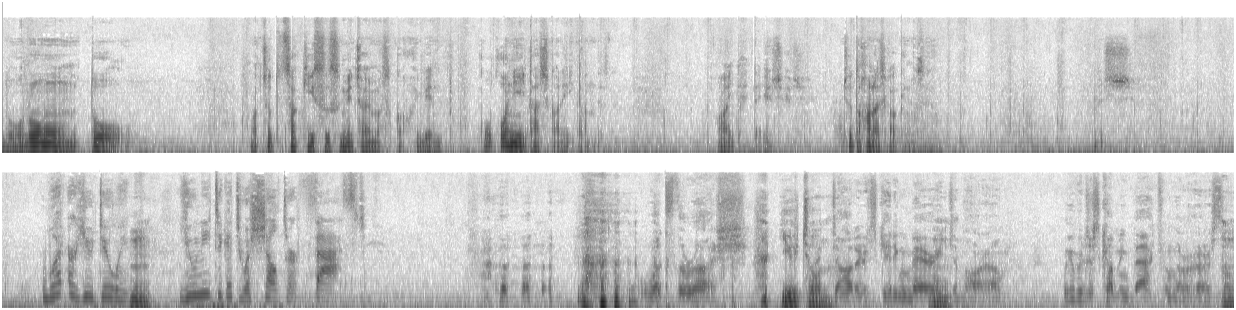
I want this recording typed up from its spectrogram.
ドローンと、まあ、ちょっと先進めちゃいますか、イベント。ここに確かにいたんです。あ、いたいた、よしよし。ちょっと話しかけますよ。よし。What are you doing? Hmm. You need to get to a shelter fast. What's the rush? My な。daughter's getting married tomorrow. We were just coming back from the rehearsal.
